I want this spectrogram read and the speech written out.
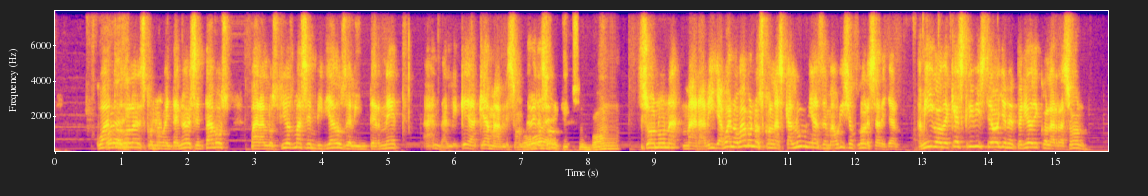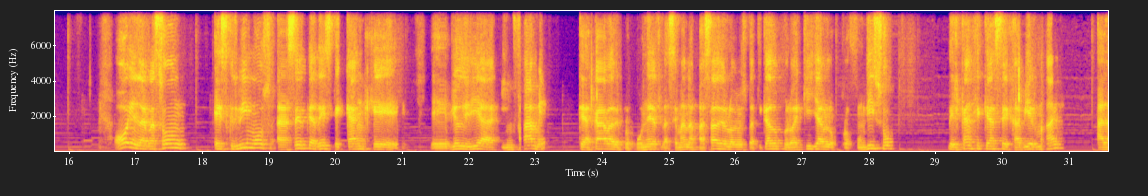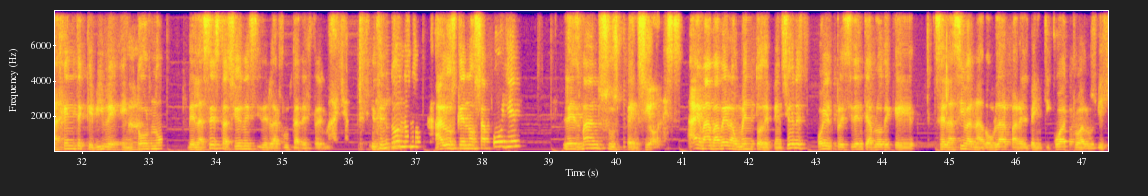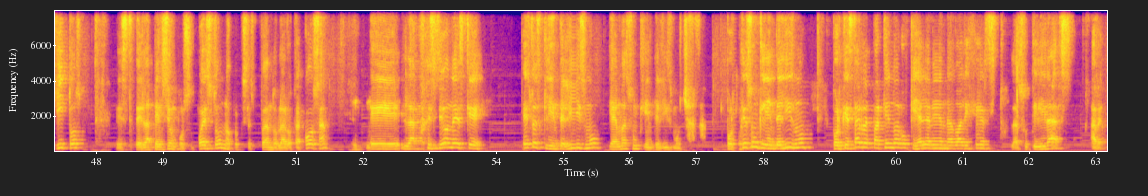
4 Órale. dólares con 99 centavos para los tíos más envidiados del Internet. Ándale, qué, qué amables son. Órale, son, qué chingón. son una maravilla. Bueno, vámonos con las calumnias de Mauricio Flores Arellano. Amigo, ¿de qué escribiste hoy en el periódico La Razón? Hoy en La Razón escribimos acerca de este canje, eh, yo diría infame, que acaba de proponer la semana pasada, ya lo habíamos platicado, pero aquí ya lo profundizo, del canje que hace Javier May a la gente que vive en Ah. torno de las estaciones y de la ruta del Tren Maya. Dicen, no, no, no, a los que nos apoyen les van sus pensiones. Ahí va, va a haber aumento de pensiones. Hoy el presidente habló de que se las iban a doblar para el 24 a los viejitos. Este, la pensión, por supuesto, no creo que se les puedan doblar otra cosa. Eh, la cuestión es que esto es clientelismo y además un clientelismo chafa. ¿Por qué es un clientelismo? Porque está repartiendo algo que ya le habían dado al ejército, las utilidades. A ver,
